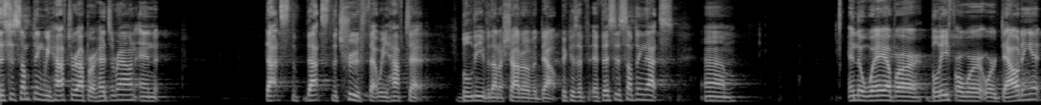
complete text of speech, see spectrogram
this is something we have to wrap our heads around, and that's the, that's the truth that we have to believe without a shadow of a doubt. Because if, if this is something that's um, in the way of our belief or we're, doubting it,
